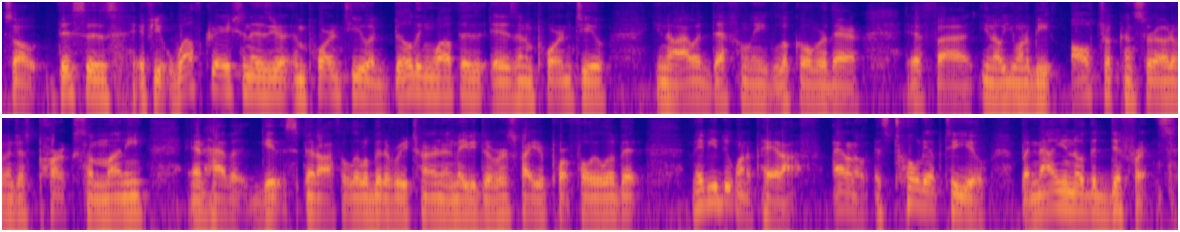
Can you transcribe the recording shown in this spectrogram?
So this is if you wealth creation is important to you and building wealth is, is important to you, you know I would definitely look over there. If uh, you know you want to be ultra conservative and just park some money and have it get spin off a little bit of return and maybe diversify your portfolio a little bit, maybe you do want to pay it off. I don't know. It's totally up to you. But now you know the difference.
